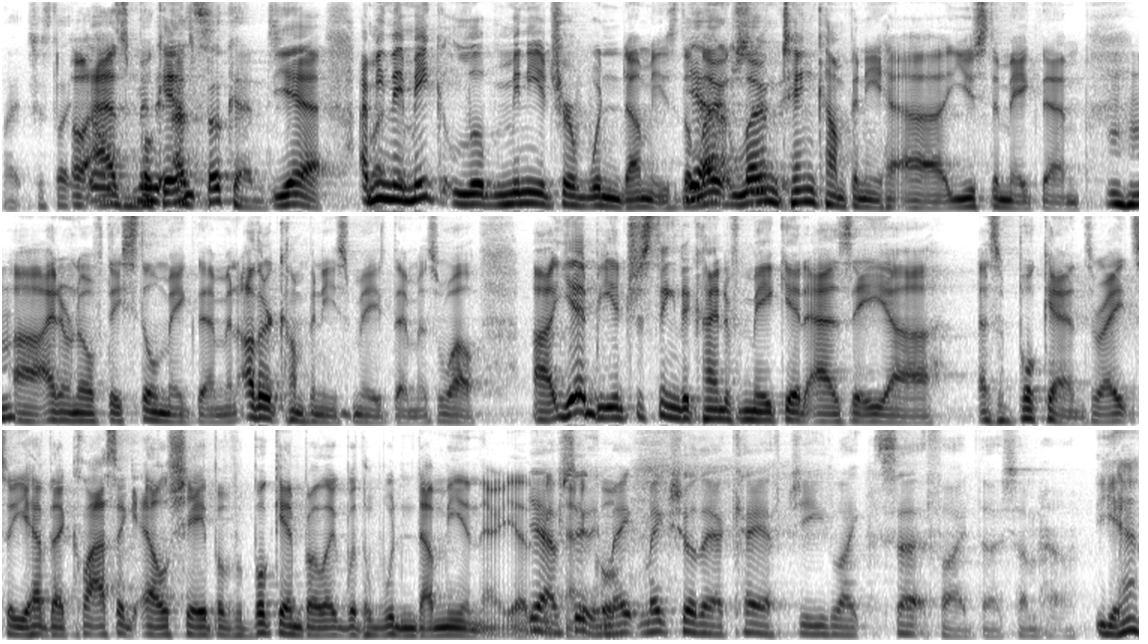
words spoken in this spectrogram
Like just like Oh, as mini- bookends? As bookends. Yeah, I mean they make little miniature wooden dummies. The Yeah, Leung. Mm-hmm. Ting Company uh, used to make them. Uh, I don't know if they still make them, and other companies made them as well. Uh, yeah, it'd be interesting to kind of make it as a uh, as a bookend, right? So you have that classic L shape of a bookend, but like with a wooden dummy in there. Yeah, Yeah, absolutely. cool. Make make sure they are KFG like certified though somehow. Yeah,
